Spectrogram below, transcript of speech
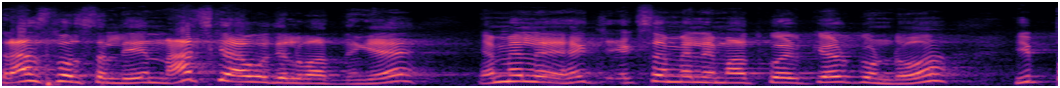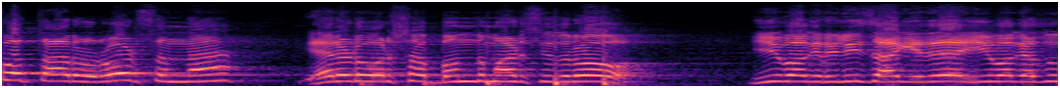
ಟ್ರಾನ್ಸ್ಫರ್ಸಲ್ಲಿ ನಾಚಿಕೆ ಆಗೋದಿಲ್ವ ಅದನಿಗೆ M L A H ex M L A ಮಾತು ಕೇಳಿಕೊಂಡು ಇಪ್ಪತ್ತಾರು ರೋಡ್ಸನ್ನು ಎರಡು ವರ್ಷ ಬಂದ್ ಮಾಡಿಸಿದ್ರು. ಇವಾಗ ರಿಲೀಸ್ ಆಗಿದೆ. ಇವಾಗ ಅದು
